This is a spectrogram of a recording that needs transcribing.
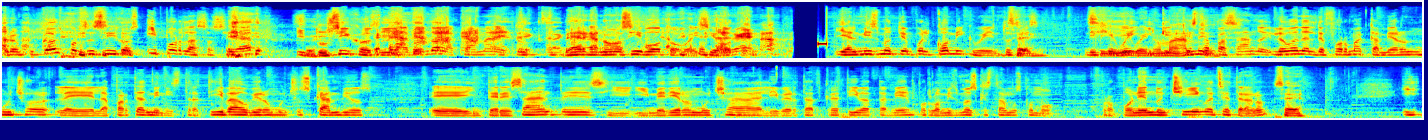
preocupados por sus hijos y por la sociedad y tus hijos. Y ya viendo la cámara y tú, verga, no, sí voto, güey, sí voto. Y al mismo tiempo el cómic, güey. Entonces Sí. dije, güey, güey, ¿y no qué, qué está pasando? Y luego en el de forma cambiaron mucho eh, la parte administrativa, hubieron muchos cambios eh, interesantes y, y me dieron mucha libertad creativa también. Por lo mismo es que estamos como proponiendo un chingo, etcétera, ¿no? Sí. Y,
